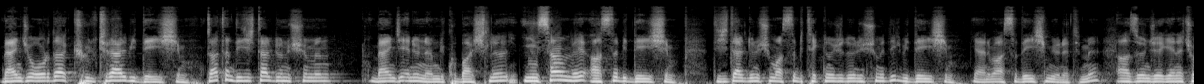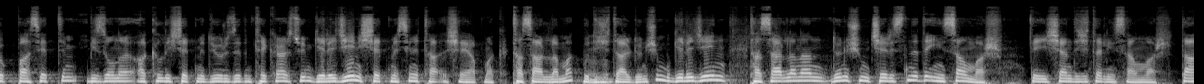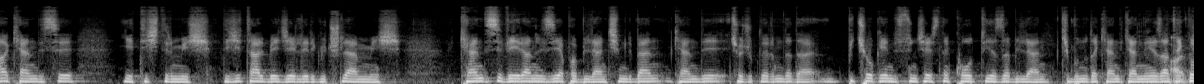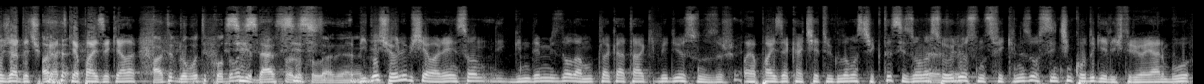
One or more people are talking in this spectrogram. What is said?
Bence orada kültürel bir değişim. Zaten dijital dönüşümün bence en önemli başlığı insan ve aslında bir değişim. Dijital dönüşüm aslında bir teknoloji dönüşümü değil bir değişim. Yani aslında değişim yönetimi. Az önce gene çok bahsettim. Biz ona akıllı işletme diyoruz dedim. Tekrar söyleyeyim. Geleceğin işletmesini ta- şey yapmak, tasarlamak bu Hı-hı. dijital dönüşüm. Bu geleceğin tasarlanan dönüşüm içerisinde de insan var. Değişen dijital insan var. Daha kendisi yetiştirmiş, dijital becerileri güçlenmiş, kendisi veri analizi yapabilen şimdi ben kendi çocuklarımda da birçok endüstrinin içerisinde kod yazabilen ki bunu da kendi kendine yazan artık, teknolojiler de çıkıyor artık yapay zekalar. Artık robotik kodlama siz, ders var siz, yani. Bir de şöyle bir şey var en son gündemimizde olan mutlaka takip ediyorsunuzdur. Yapay zeka chat uygulaması çıktı. Siz ona evet, söylüyorsunuz evet. fikrinizi o sizin için kodu geliştiriyor. Yani bu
